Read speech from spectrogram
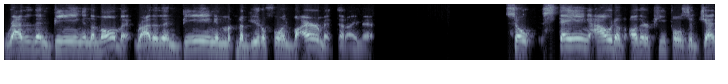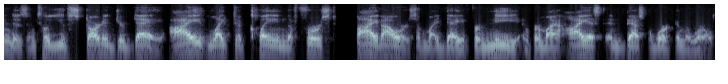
rather than being in the moment, rather than being in the beautiful environment that I'm in. So, staying out of other people's agendas until you've started your day, I like to claim the first five hours of my day for me and for my highest and best work in the world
